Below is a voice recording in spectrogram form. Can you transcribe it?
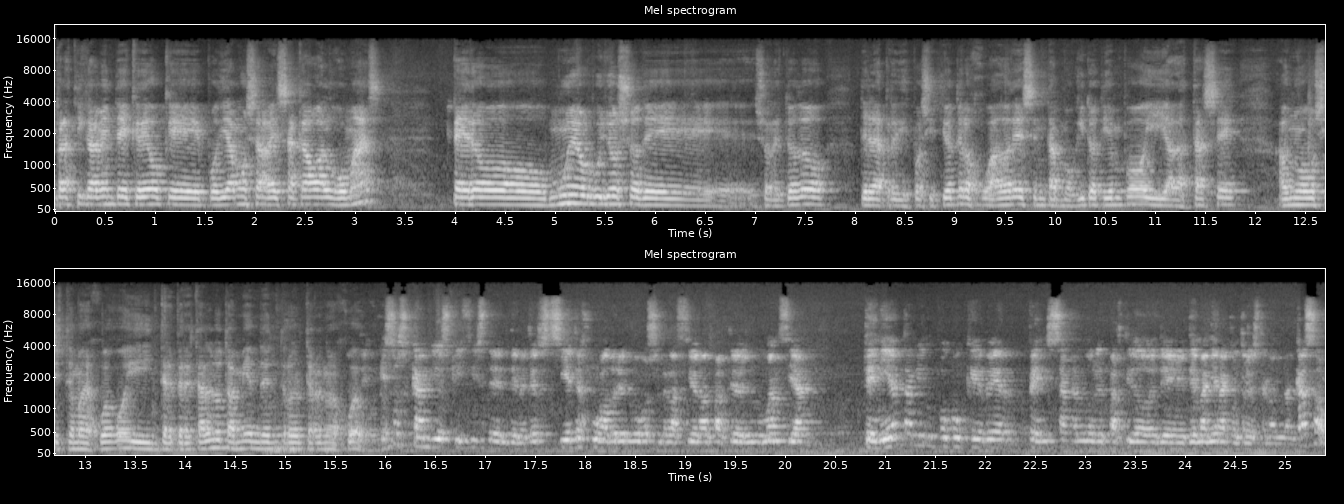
prácticamente creo que podíamos haber sacado algo más, pero muy orgulloso de, sobre todo, de la predisposición de los jugadores en tan poquito tiempo y adaptarse a un nuevo sistema de juego e interpretarlo también dentro del terreno de juego. Esos cambios que hiciste de meter siete jugadores nuevos en relación al partido de Numancia, ¿tenían también un poco que ver pensando en el partido de, mañana contra el Extremadura en casa?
